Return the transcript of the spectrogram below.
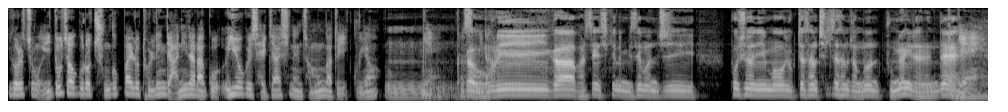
이걸 좀 의도적으로 중국발로 돌린 게 아니냐라고 의혹을 제기하시는 전문가도 있고요. 예, 그렇습니다. 그러니까 우리가 발생시키는 미세먼지 포션이 뭐 6대3, 7대3 정도는 분명히 되는데 예.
